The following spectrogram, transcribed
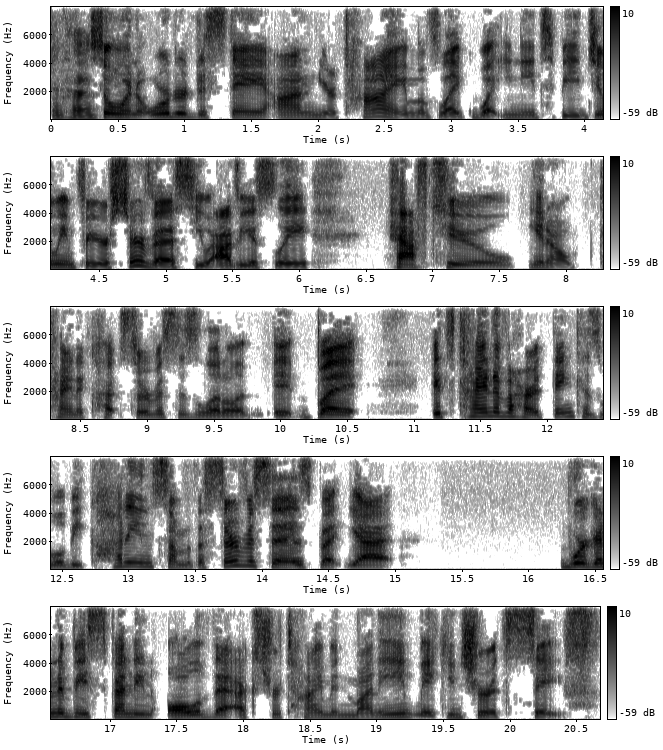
Okay. So, in order to stay on your time of like what you need to be doing for your service, you obviously have to, you know, kind of cut services a little. It, but it's kind of a hard thing because we'll be cutting some of the services, but yet we're going to be spending all of that extra time and money making sure it's safe.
